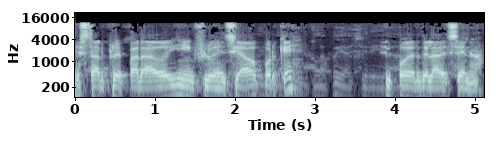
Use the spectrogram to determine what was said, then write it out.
Estar preparado e influenciado por qué? El poder de la decena.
